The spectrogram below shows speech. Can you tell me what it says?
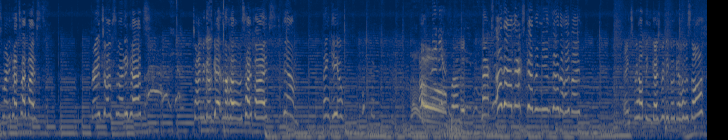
Smarty Cats. High fives. Great job, Smarty Cats. Time to go get in the hose. High fives. Cam, thank you. Oh, oh, found it. Max, oh no, Max covering me in soda. High five. Thanks for helping. You guys ready to go get hosed off?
